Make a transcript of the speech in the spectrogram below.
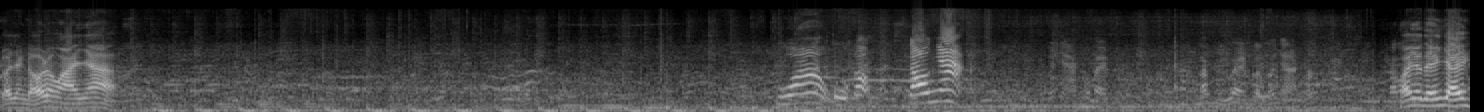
Rồi dàn đổ ra ngoài nha Wow, ủa còn, còn nha Nó nhạt lắm em. Lắc nhiều em là nó nhạt lắm. bao nhiêu tiền chị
